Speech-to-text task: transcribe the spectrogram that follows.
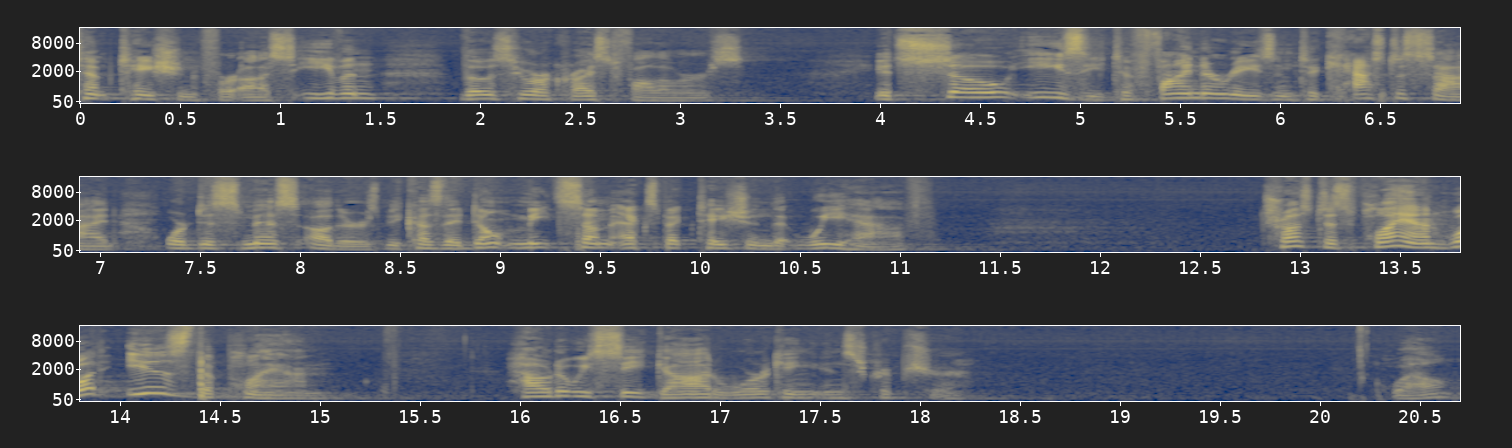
temptation for us, even those who are Christ followers. It's so easy to find a reason to cast aside or dismiss others because they don't meet some expectation that we have. Trust His plan. What is the plan? How do we see God working in Scripture? Well,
